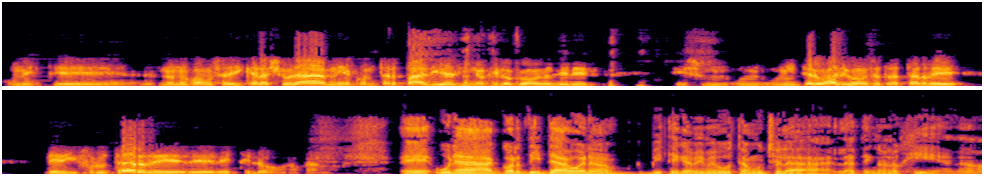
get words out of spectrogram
un este, no nos vamos a dedicar a llorar ni a contar pálidas, sino que lo que vamos a hacer es, es un, un, intervalo y vamos a tratar de, de disfrutar de, de, este logro, Carlos. Eh, una cortita, bueno, viste que a mí me gusta mucho la, la tecnología, ¿no?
